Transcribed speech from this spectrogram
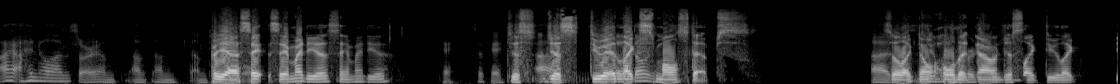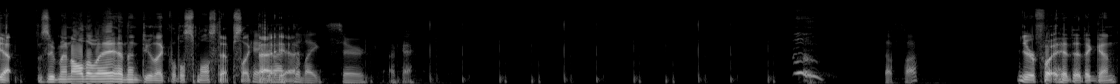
I I know. I'm sorry. I'm I'm I'm. I'm But yeah, terrible. sa- same idea, same idea. Okay, it's okay. Just Um, just do it in like small steps. Uh, So like don't hold it down, person? just like do like yeah, zoom in all the way and then do like little small steps like okay, that. I have Yeah. to like sir. Okay. The fuck? Your foot hit it again.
